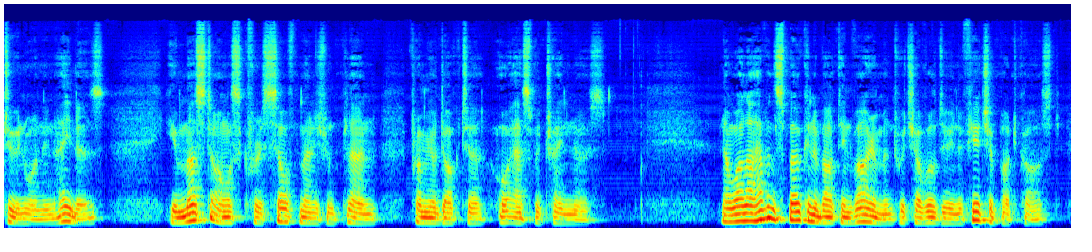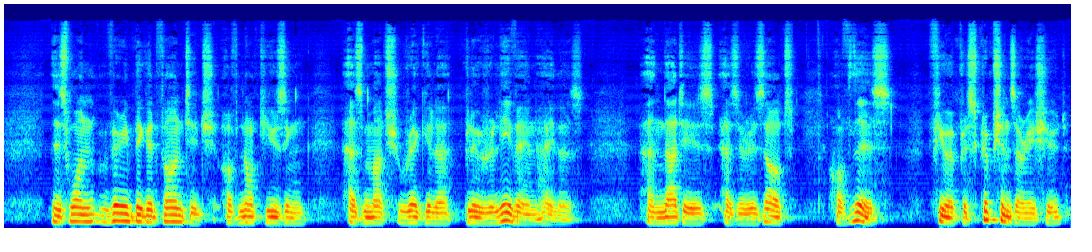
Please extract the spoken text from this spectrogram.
two in one inhalers, you must ask for a self management plan from your doctor or asthma trained nurse. Now, while I haven't spoken about the environment, which I will do in a future podcast, there's one very big advantage of not using as much regular blue reliever inhalers, and that is as a result of this, fewer prescriptions are issued,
